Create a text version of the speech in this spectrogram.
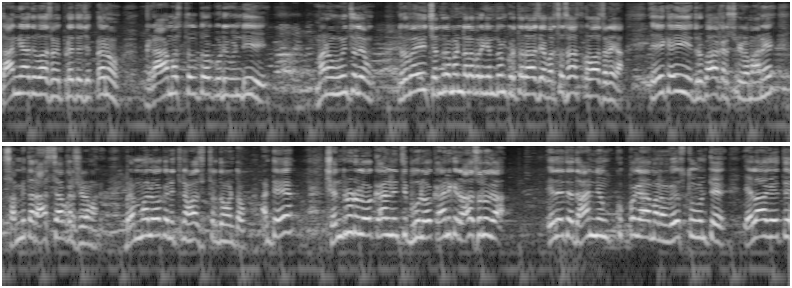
ధాన్యాదివాసం ఎప్పుడైతే చెప్పానో గ్రామస్తులతో కూడి ఉండి మనం ఊహించలేము. ధృవై చంద్రమండల పర్యంతం కృతరాసే వర్షశాస్త్ర వాసనయ ఏకై ధృపాకర్షక్రమానే సంహిత రాస్యాపకర్షక్రమాన్ని బ్రహ్మలోక నిచ్చిన చిత్రతం అంటాం. అంటే చంద్రుడు లోకాల నుంచి భూలోకానికి రాసులుగా ఏదైతే ధాన్యం కుప్పగా మనం వేస్తూ ఉంటే ఎలాగైతే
